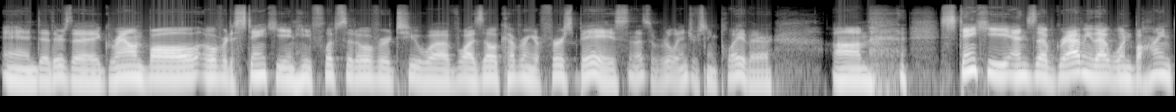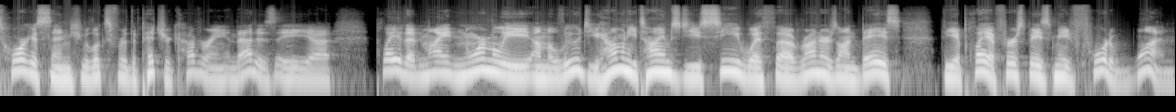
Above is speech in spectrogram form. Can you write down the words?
and uh, there's a ground ball over to Stanky, and he flips it over to uh, Voiselle covering a first base, and that's a really interesting play there. Um, Stanky ends up grabbing that one behind Torgeson, who looks for the pitcher covering, and that is a uh, play that might normally um, elude you. How many times do you see with uh, runners on base the uh, play at first base made four to one?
